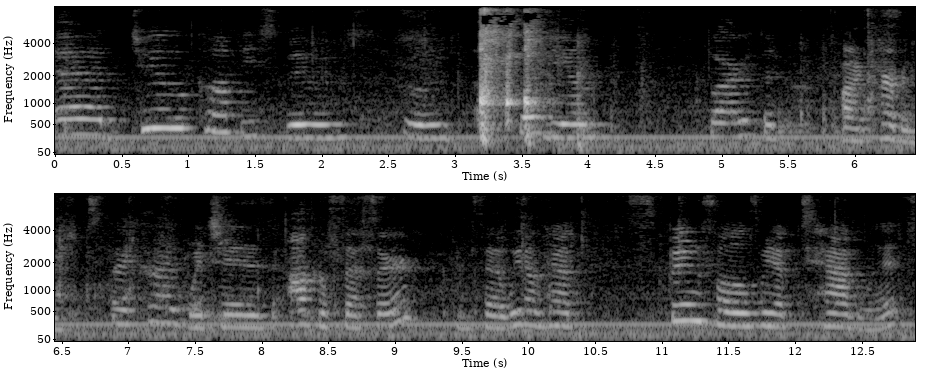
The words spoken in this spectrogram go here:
Add two coffee spoons of sodium bicarbonate Bicarbonate, bicarbonate. which is Alka-Seltzer. And so we don't have spoonfuls, we have tablets.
